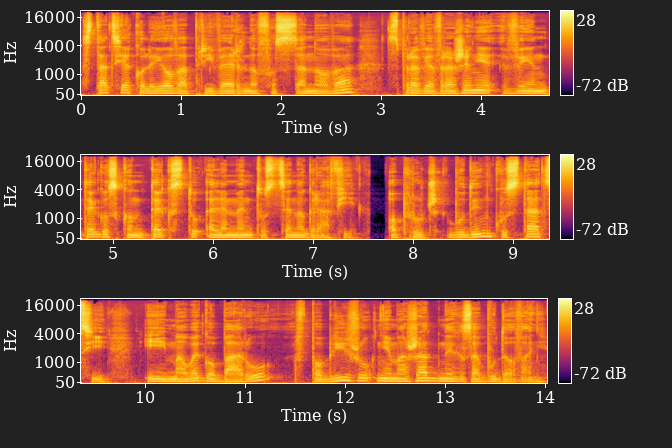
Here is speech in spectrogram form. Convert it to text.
Stacja kolejowa Priverno Fossanowa sprawia wrażenie wyjętego z kontekstu elementu scenografii. Oprócz budynku stacji i małego baru, w pobliżu nie ma żadnych zabudowań.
